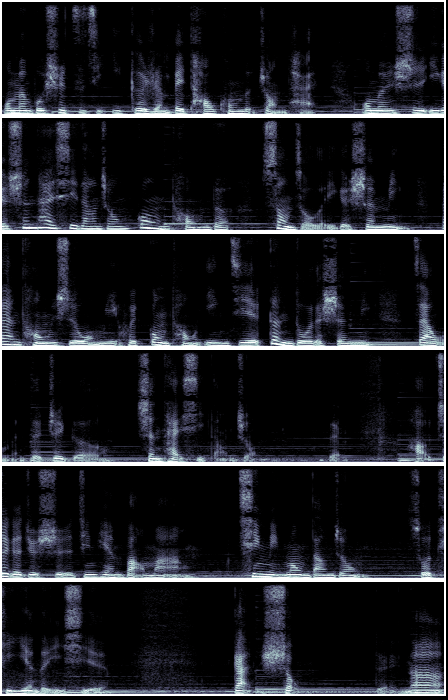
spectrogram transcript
我们不是自己一个人被掏空的状态，我们是一个生态系当中共同的送走了一个生命，但同时我们也会共同迎接更多的生命在我们的这个生态系当中，对。好，这个就是今天宝妈清明梦当中所体验的一些感受。对，那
